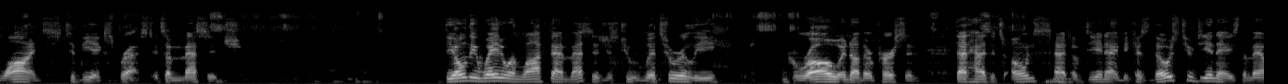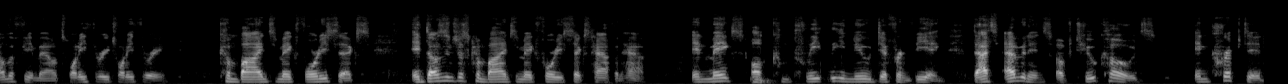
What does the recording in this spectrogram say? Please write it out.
wants to be expressed. It's a message. The only way to unlock that message is to literally grow another person that has its own set of DNA because those two DNAs, the male and the female, 23, 23, combine to make 46. It doesn't just combine to make 46 half and half. It makes a completely new different being. That's evidence of two codes encrypted,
